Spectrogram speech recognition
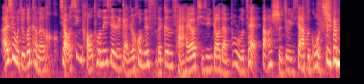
而且我觉得可能侥幸逃脱那些人，感觉后面死的更惨，还要提心吊胆，不如在当时就一下子过去了。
